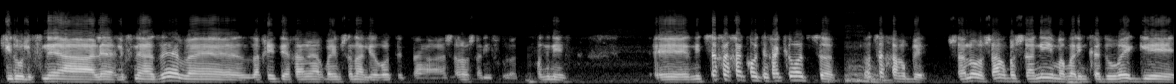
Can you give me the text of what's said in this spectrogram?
כאילו לפני, ה, לפני הזה, וזכיתי אחרי 40 שנה לראות את השלוש אליפויות. מגניב. אה, נצטרך לחכות, נחכה עוד קצת, לא צריך הרבה. שלוש, ארבע שנים, אבל עם כדורגל,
